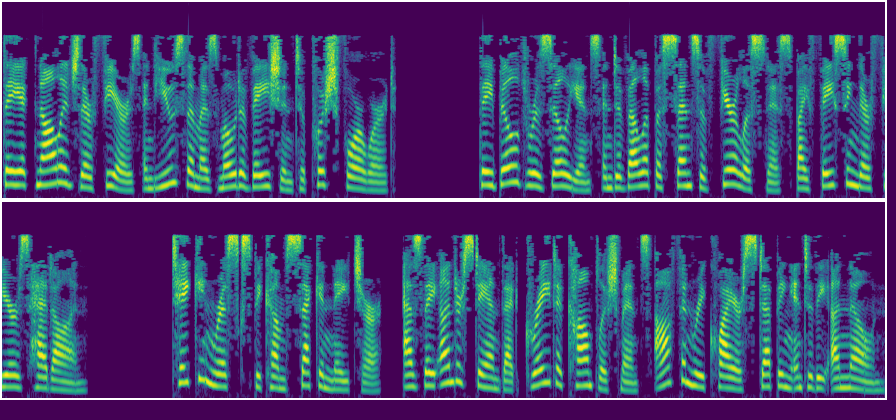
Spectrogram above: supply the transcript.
They acknowledge their fears and use them as motivation to push forward. They build resilience and develop a sense of fearlessness by facing their fears head on. Taking risks becomes second nature, as they understand that great accomplishments often require stepping into the unknown.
